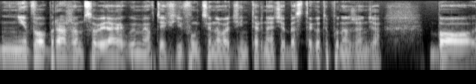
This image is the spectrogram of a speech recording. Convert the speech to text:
nie wyobrażam sobie, jakbym miał w tej chwili funkcjonować w internecie bez tego typu narzędzia. Bo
